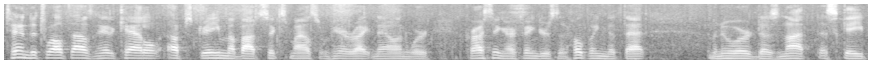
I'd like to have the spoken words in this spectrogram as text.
10 to 12,000 head of cattle upstream about six miles from here right now, and we're crossing our fingers and hoping that that manure does not escape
